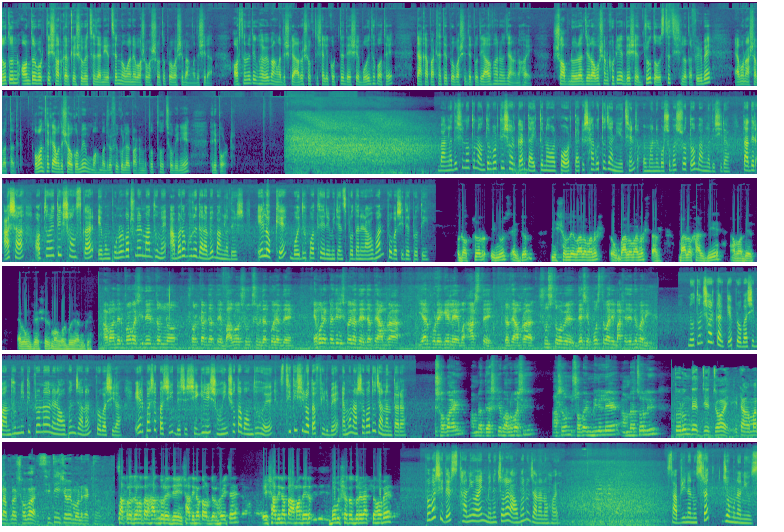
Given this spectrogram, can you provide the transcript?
নতুন অন্তর্বর্তী সরকারকে শুভেচ্ছা জানিয়েছেন নোমানে বসবাসরত প্রবাসী বাংলাদেশিরা। অর্থনৈতিকভাবে বাংলাদেশকে আরও শক্তিশালী করতে দেশে বৈধ পথে টাকা পাঠাতে প্রবাসীদের প্রতি আহ্বানও জানানো হয়। সব নৈরাজ্যের অবসান ঘটিয়ে দেশে দ্রুত স্থিতিশীলতা ফিরবে এমন আশাবাদ তাদের। ওমান থেকে আমাদের সহকর্মী মোহাম্মদ রফিকুল্লার পাঠানো তথ্য ছবি নিয়ে রিপোর্ট। বাংলাদেশে নতুন অন্তর্বর্তী সরকার দায়িত্ব নেওয়ার পর তাকে স্বাগত জানিয়েছেন ওমানে বসবাসরত বাংলাদেশিরা। তাদের আশা অর্থনৈতিক সংস্কার এবং পুনর্গঠনের মাধ্যমে আবারও ঘুরে দাঁড়াবে বাংলাদেশ। এ লক্ষ্যে বৈধ পথে রেমিটেন্স প্রদানের আহ্বান প্রবাসীদের প্রতি। ডক্টর ইনুস একজন নিঃসন্দেহে ভালো মানুষ এবং ভালো মানুষ তার ভালো কাজ দিয়ে আমাদের এবং দেশের মঙ্গল বয়ে আনবে। আমাদের প্রবাসীদের জন্য সরকার যাতে ভালো সুযোগ সুবিধা করে দেয় এমন একটা জিনিস করে দেয় যাতে আমরা এয়ারপোর্টে গেলে বা আসতে যাতে আমরা সুস্থভাবে দেশে পৌঁছতে পারি বাসায় যেতে পারি। নতুন সরকারকে প্রবাসী বান্ধব নীতি প্রণয়নের আহ্বান জানান প্রবাসীরা। এর পাশাপাশি দেশের শিগগিরই সহিংসতা বন্ধ হয়ে স্থিতিশীলতা ফিরবে এমন আশাবাদও জানান তারা। সবাই আমরা দেশকে ভালোবাসি আসুন সবাই মিলে আমরা চলি। তরুণদের যে জয় এটা আমার আপনার সবার স্মৃতি হিসেবে মনে রাখতে হবে। ছাত্র জনতার হাত ধরে যে স্বাধীনতা অর্জন হয়েছে এই স্বাধীনতা আমাদের ভবিষ্যতে ধরে রাখতে হবে। প্রবাসীদের স্থানীয় আইন মেনে চলার আহ্বানও জানানো হয়। সাবরিনা নুসরাত, যমুনা নিউজ।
